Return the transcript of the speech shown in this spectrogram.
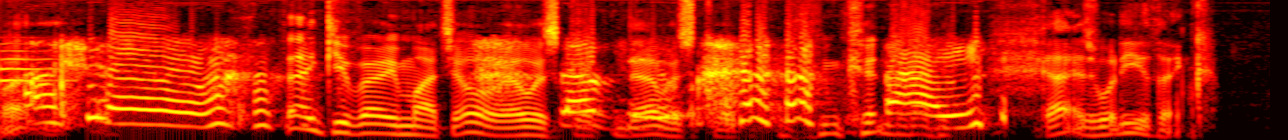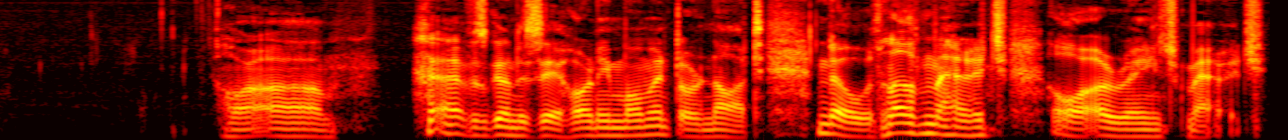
Well, Awesome. Thank you very much. Oh, that was Love good. You. That was good. good Bye. Guys, what do you think? I was going to say horny moment or not. No, love marriage or arranged marriage.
